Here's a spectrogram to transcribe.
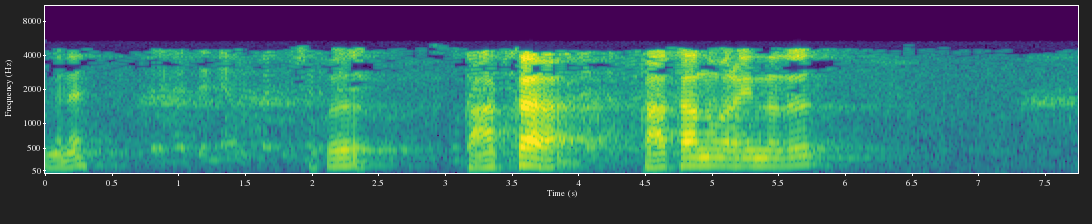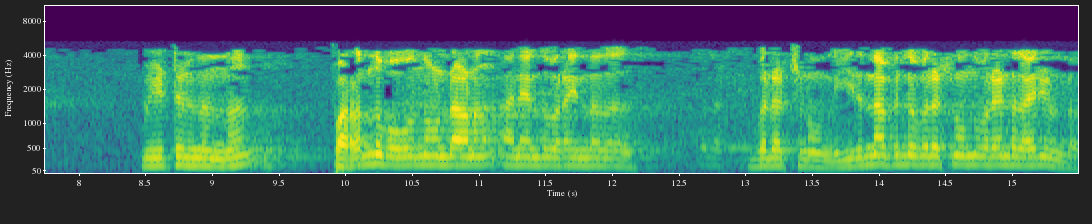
അങ്ങനെ നമുക്ക് കാക്ക കാക്ക എന്ന് പറയുന്നത് വീട്ടിൽ നിന്ന് പറന്നു പോകുന്നതുകൊണ്ടാണ് അതിനെന്ത് പറയുന്നത്? ഉപലക്ഷണമെന്ന്. ഇരുന്നാൽ പിന്നെ ഉപലക്ഷണം എന്ന് പറയേണ്ട കാര്യമുണ്ടോ?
